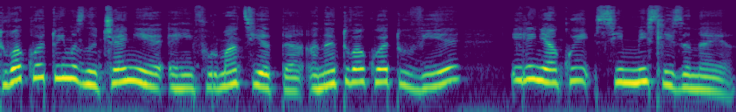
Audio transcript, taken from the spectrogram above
Това, което има значение е информацията, а не това, което вие или някой си мисли за нея.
